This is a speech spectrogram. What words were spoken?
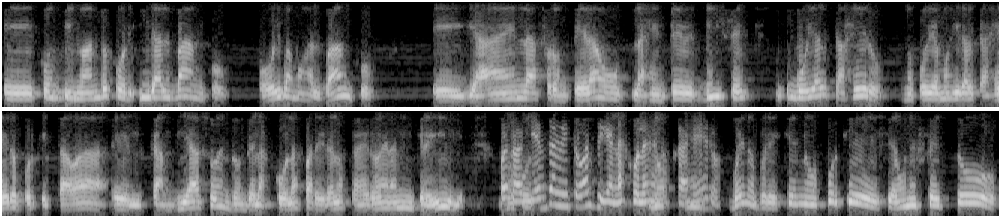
Eh, continuando por ir al banco, hoy vamos al banco. Eh, ya en la frontera la gente dice, voy al cajero. No podíamos ir al cajero porque estaba el cambiazo en donde las colas para ir a los cajeros eran increíbles. Bueno, aquí en San Cristóbal siguen las colas en los cajeros. Bueno, pero es que no porque sea un efecto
